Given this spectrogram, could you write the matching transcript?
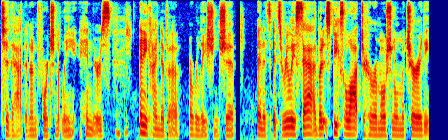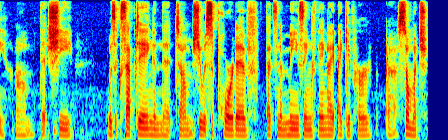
to that and unfortunately hinders mm-hmm. any kind of a, a relationship. And it's it's really sad but it speaks a lot to her emotional maturity um, that she was accepting and that um, she was supportive. That's an amazing thing. I, I give her uh, so much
